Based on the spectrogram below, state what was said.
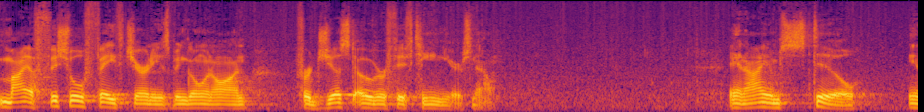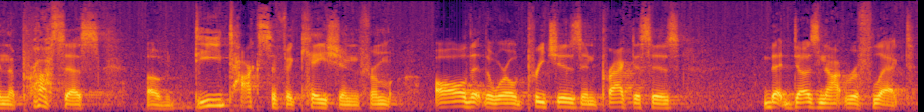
My official faith journey has been going on for just over 15 years now. And I am still in the process of detoxification from all that the world preaches and practices that does not reflect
